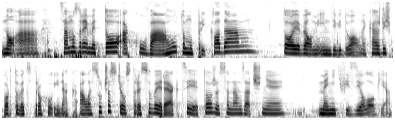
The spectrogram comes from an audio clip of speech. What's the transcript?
No a samozrejme to, akú váhu tomu prikladám, to je veľmi individuálne. Každý športovec trochu inak. Ale súčasťou stresovej reakcie je to, že sa nám začne meniť fyziológia.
